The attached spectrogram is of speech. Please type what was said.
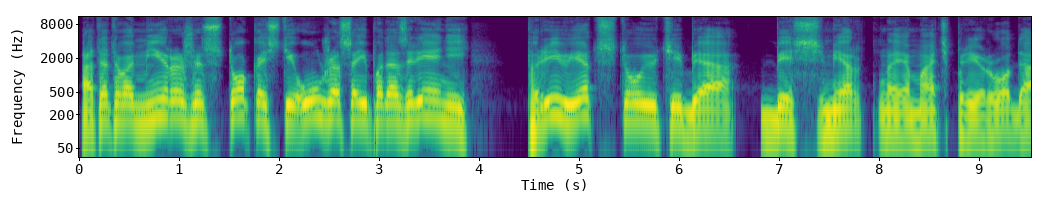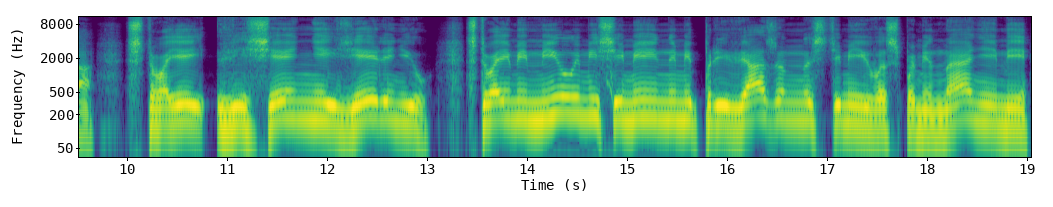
от этого мира жестокости, ужаса и подозрений. «Приветствую тебя!» Бессмертная мать природа, с твоей весенней зеленью, с твоими милыми семейными привязанностями и воспоминаниями,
